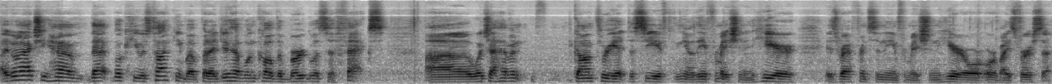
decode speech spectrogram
I don't actually have that book he was talking about, but I do have one called The Berglas Effects, uh, which I haven't gone through yet to see if you know the information in here is referenced in the information here or, or vice versa.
